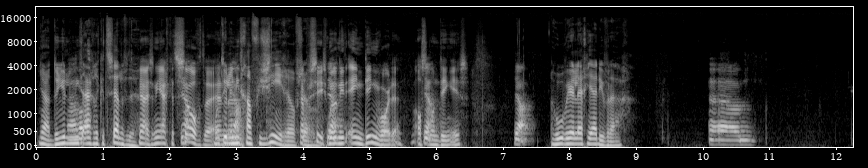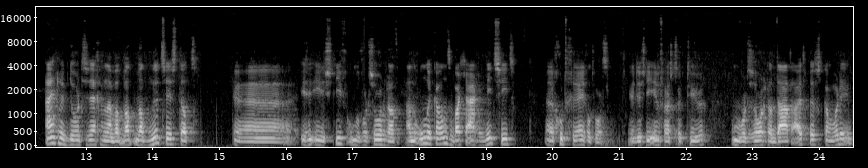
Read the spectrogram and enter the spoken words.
Ja, doen jullie niet eigenlijk hetzelfde? Ja, is het niet eigenlijk hetzelfde? Ja. Moeten jullie niet gaan fuseren of ja, zo? precies. Moet het niet één ding worden, als er een ding is? Ja. Hoe weerleg jij die vraag? Um, eigenlijk door te zeggen, nou, wat, wat, wat nuts is, dat uh, is een initiatief om ervoor te zorgen dat aan de onderkant, wat je eigenlijk niet ziet, uh, goed geregeld wordt. dus die infrastructuur, om ervoor te zorgen dat data uitgewisseld kan worden.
